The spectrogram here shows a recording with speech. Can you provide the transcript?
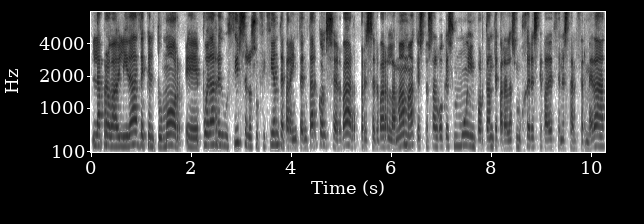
la probabilidad de que el tumor eh, pueda reducirse lo suficiente para intentar conservar, preservar la mama, que esto es algo que es muy importante para las mujeres que padecen esta enfermedad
